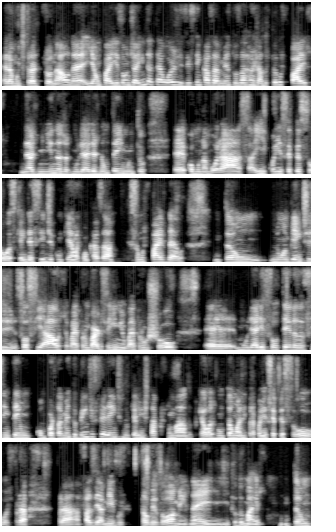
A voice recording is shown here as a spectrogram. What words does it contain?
era muito tradicional, né? E é um país onde ainda até hoje existem casamentos arranjados pelos pais. Né? As meninas, as mulheres não têm muito é, como namorar, sair, conhecer pessoas. Quem decide com quem elas vão casar são os pais dela. Então, no ambiente social, você vai para um barzinho, vai para um show, é, mulheres solteiras assim têm um comportamento bem diferente do que a gente está acostumado, porque elas não estão ali para conhecer pessoas, para fazer amigos, talvez homens, né? E, e tudo mais. Então,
